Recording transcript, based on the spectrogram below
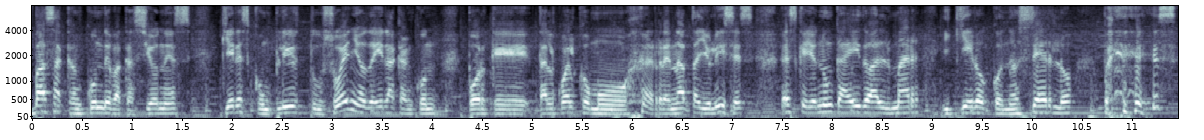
vas a Cancún de vacaciones, quieres cumplir tu sueño de ir a Cancún, porque tal cual como Renata y Ulises, es que yo nunca he ido al mar y quiero conocerlo, pues,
